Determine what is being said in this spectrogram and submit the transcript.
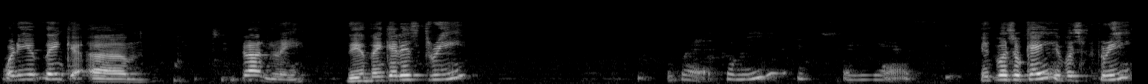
what do you think, um, Bradley? Do you think it is three? Well, for me, it's a yes. It was okay. It was three.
